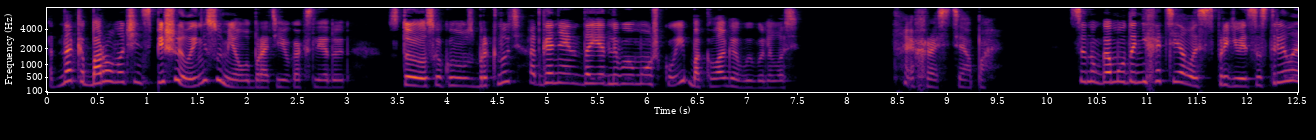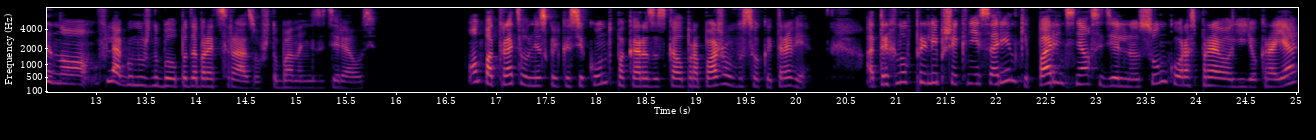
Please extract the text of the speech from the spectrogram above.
Однако барон очень спешил и не сумел убрать ее как следует. Стоило скакуну взбрыкнуть, отгоняя надоедливую мошку, и баклага вывалилась. Эх, растяпа. Сыну Гамуда не хотелось спрыгивать со стрелы, но флягу нужно было подобрать сразу, чтобы она не затерялась. Он потратил несколько секунд, пока разыскал пропажу в высокой траве. Отряхнув прилипшие к ней соринки, парень снял сидельную сумку, расправил ее края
